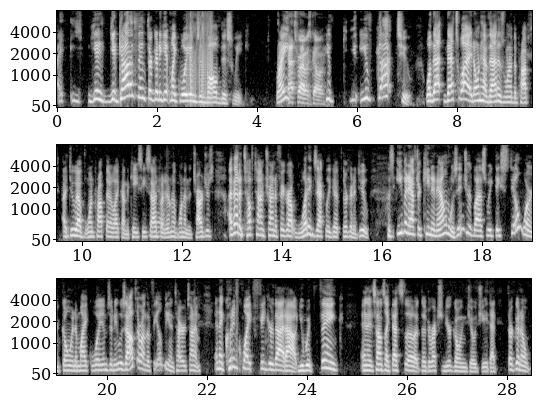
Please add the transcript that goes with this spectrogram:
I, you you got to think they're going to get Mike Williams involved this week, right? That's where I was going. You've you, have you have got to. Well, that that's why I don't have that as one of the props. I do have one prop that I like on the KC side, yeah. but I don't have one on the Chargers. I've had a tough time trying to figure out what exactly they're going to do because even after Keenan Allen was injured last week, they still weren't going to Mike Williams, and he was out there on the field the entire time. And I couldn't quite figure that out. You would think, and it sounds like that's the the direction you're going, Joe G, that they're going to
